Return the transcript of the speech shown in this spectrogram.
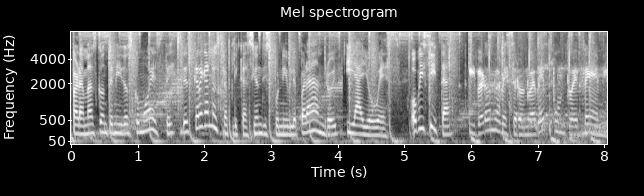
Para más contenidos como este, descarga nuestra aplicación disponible para Android y iOS o visita ibero909.fm.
